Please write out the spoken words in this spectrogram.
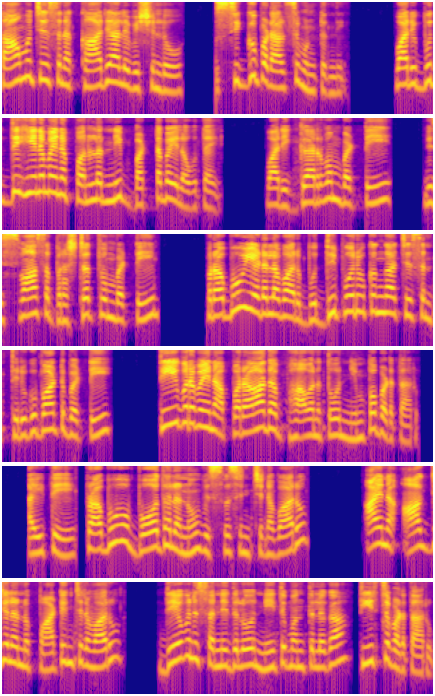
తాము చేసిన కార్యాల విషయంలో సిగ్గుపడాల్సి ఉంటుంది. వారి బుద్ధిహీనమైన పనులన్నీ బట్టబయలవుతాయి. వారి గర్వం బట్టి విశ్వాస భ్రష్టత్వం బట్టి ప్రభు ఎడల వారు బుద్ధిపూర్వకంగా చేసిన తిరుగుబాటు బట్టి తీవ్రమైన అపరాధ భావనతో నింపబడతారు. అయితే ప్రభువు బోధలను విశ్వసించినవారు ఆయన ఆజ్ఞలను పాటించినవారు దేవుని సన్నిధిలో నీతిమంతులుగా తీర్చబడతారు.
